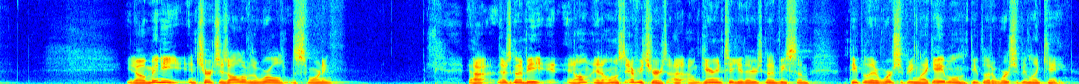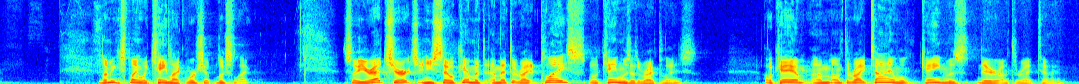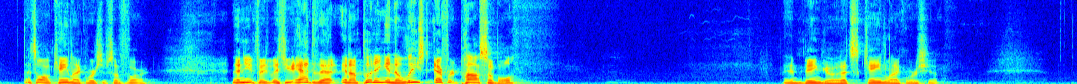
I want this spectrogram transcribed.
You know, many in churches all over the world this morning uh, there's going to be, in, in, almost every church, I, I'll guarantee you, there's going to be some people that are worshiping like Abel and people that are worshiping like Cain. Let me explain what Cain like worship looks like. So you're at church and you say, okay, I'm at, I'm at the right place. Well, Cain was at the right place. Okay, I'm, I'm, I'm at the right time. Well, Cain was there at the right time. That's all Cain like worship so far. Then, you, if you add to that, and I'm putting in the least effort possible, And bingo, that's Cain like worship.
